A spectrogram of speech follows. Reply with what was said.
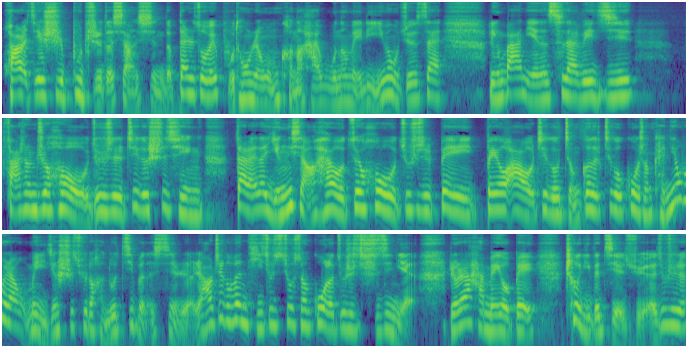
华尔街是不值得相信的。但是作为普通人，我们可能还无能为力，因为我觉得在零八年的次贷危机。发生之后，就是这个事情带来的影响，还有最后就是被 bail out 这个整个的这个过程，肯定会让我们已经失去了很多基本的信任。然后这个问题就就算过了就是十几年，仍然还没有被彻底的解决。就是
